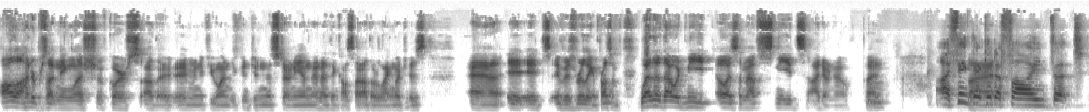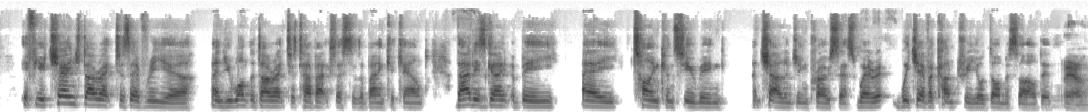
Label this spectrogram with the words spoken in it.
all 100% in English, of course. Other, I mean, if you want, you can do it in Estonian and I think also other languages. Uh, it, it, it was really impressive. Whether that would meet OSMF's needs, I don't know. But mm. I think but, they're going to find that if you change directors every year and you want the directors to have access to the bank account, that is going to be a time consuming and challenging process where it, whichever country you're domiciled in. Yeah.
